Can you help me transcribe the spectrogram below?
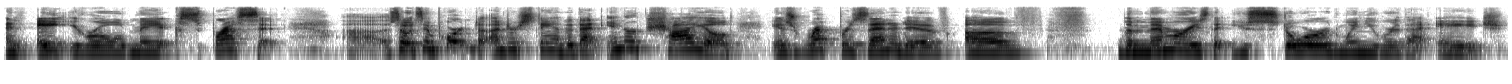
an 8-year-old may express it. Uh, so it's important to understand that that inner child is representative of the memories that you stored when you were that age.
